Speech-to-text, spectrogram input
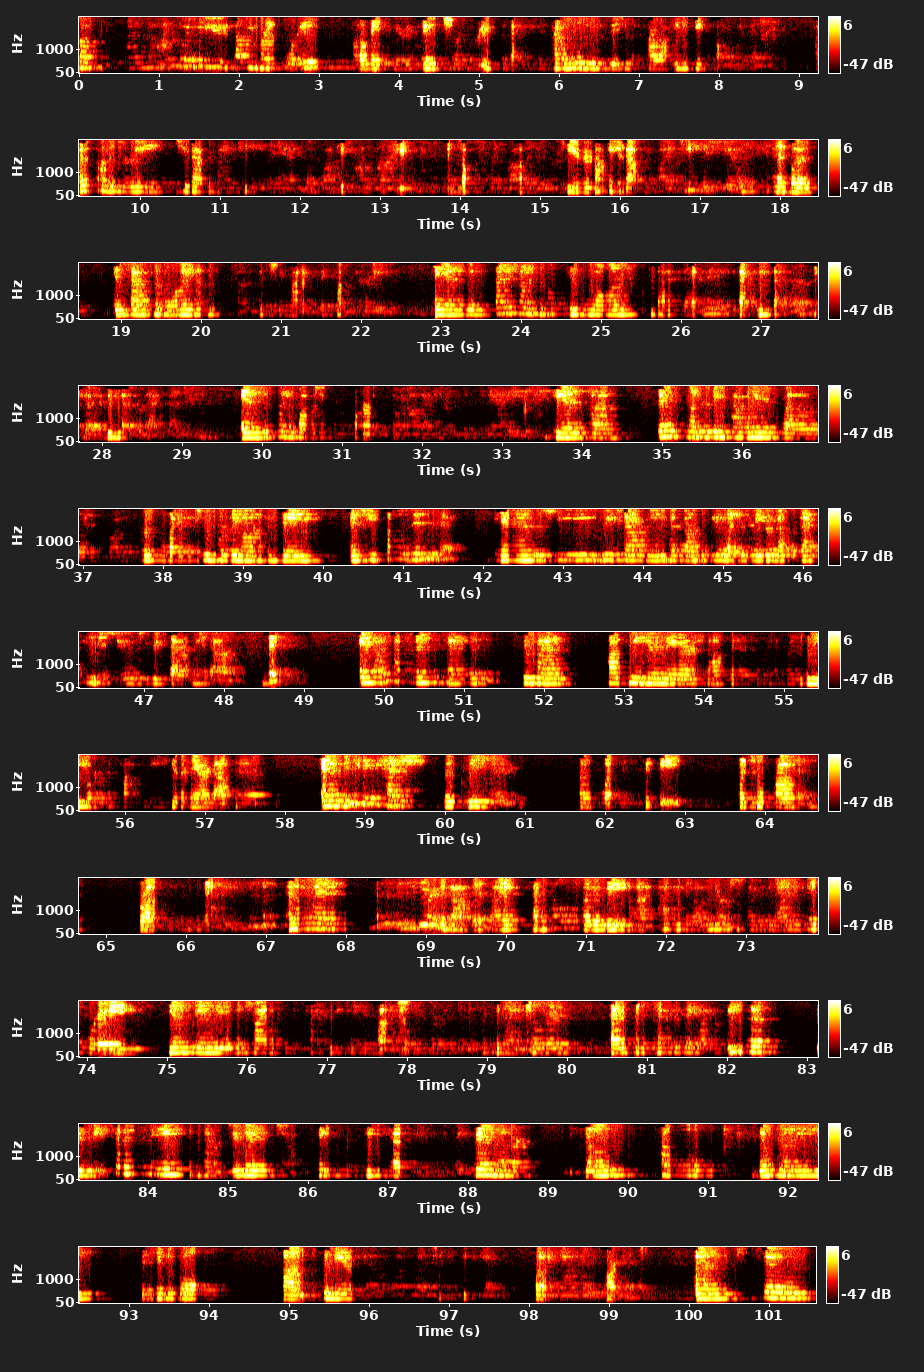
Um, I'm going to tell you my story. I'll make it very quick, short, and brief so that you can have a little bit of a vision of how I became involved with it. I was on a journey in 2019 and was watching online and saw my friend Robin over here talking about the 5G issue and was in South Carolina uh, finishing my six-month journey. And was kind of trying to hold people on that, that, that week that worked because I think and just kind of watching from afar what was going on back here in Cincinnati. And um, there was some other things happening as well, and Robin's personal life, and she was working on some things, and she stumbled into this. And she reached out to me, had gone to be a legislator about the vaccine issue, and she reached out to me about this. And I had friends in Texas who had talked to me here and there about this, and I had friends in New York that talked to me here and there about this. And I really didn't catch the vision of what this could be until Robin brought it to Cincinnati. And I went, I've been hearing about this. I had helped. I was a uh, advocate. I was. I was an advocate for a young family with a child who was trying to be taken by children's services at Cincinnati Children. As in Texas, they have a visa. Didn't make sense to me. Didn't have do it. The child was taken from PTS, given to the great grandmother. Young couple, no money, the typical um, scenario of what PTS, what I now know is target. Um, so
